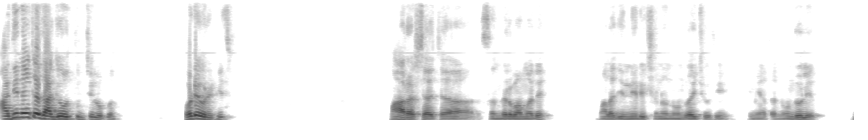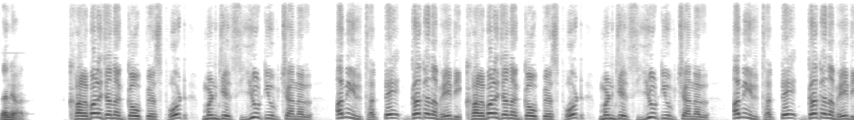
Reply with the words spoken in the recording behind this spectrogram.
आधी नाही का जागे होत तुमचे लोक? व्हॉट एव्हर इट इज महाराष्ट्राच्या संदर्भामध्ये मला जी निरीक्षणं नोंदवायची होती ती मी आता नोंदवली धन्यवाद. खळबळजनक गौप्यस्फोट म्हणजेच युट्यूब चॅनल अनिल थत्ते गगनभेदी. खळबळजनक गौप्यस्फोट म्हणजेच युट्यूब चॅनल अनिल थत्ते गगनभेदी.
